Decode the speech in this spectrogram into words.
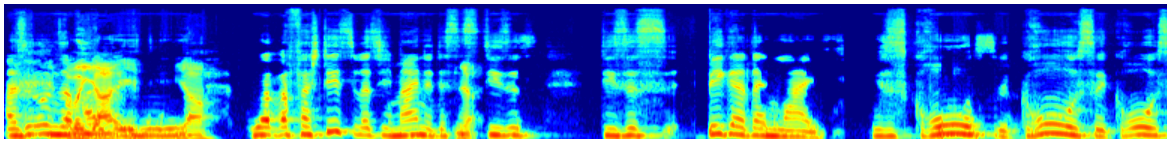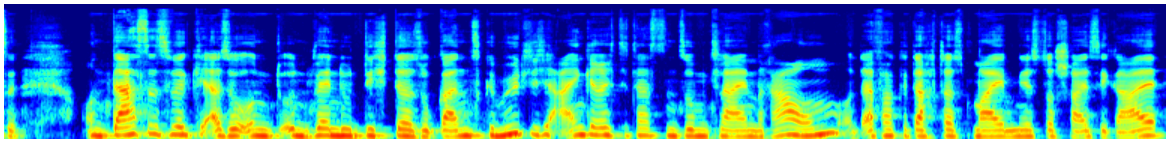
also in unserem aber ja, ich, ja. Aber verstehst du, was ich meine? Das ja. ist dieses, dieses bigger than life. Dieses große, große, große. Und das ist wirklich, also, und, und wenn du dich da so ganz gemütlich eingerichtet hast in so einem kleinen Raum und einfach gedacht hast, mir ist doch scheißegal,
